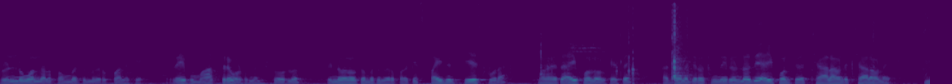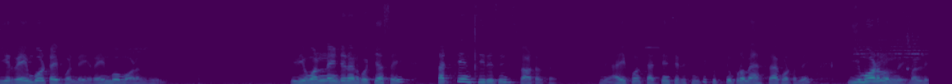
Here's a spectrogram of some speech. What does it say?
రెండు వందల తొంభై తొమ్మిది రూపాయలకే. రేపు మాత్రమే ఉంటుందండి స్టోర్లో. రెండు వందల తొంభై తొమ్మిది రూపాయలకి స్పైజన్ కేస్ కూడా మనమైతే ఐఫోన్ వాళ్ళకైతే కట్టడం జరుగుతుంది. రెండోది ఐఫోన్స్ అయితే చాలా అంటే చాలా ఉన్నాయి. ఈ రెయిన్బో టైప్ అండి. రెయిన్బో మోడల్ ఇది ఇవి వన్ నైంటీ నైన్కి వచ్చేస్తాయి. థర్టీన్ సిరీస్ నుంచి స్టార్ట్ అవుతాయి. ఐఫోన్ థర్టీన్ సిరీస్ నుంచి ఫిఫ్టీన్ ప్రో మ్యాక్స్ దాకా ఉంటుంది. ఈ మోడల్ ఉంది మళ్ళీ.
